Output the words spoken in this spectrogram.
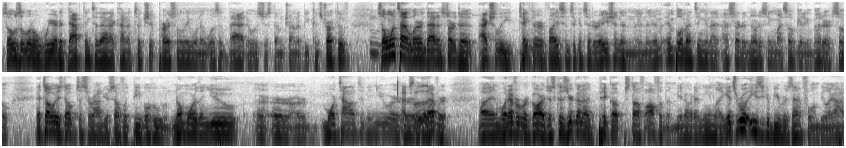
so it was a little weird adapting to that. I kind of took shit personally when it wasn't that. It was just them trying to be constructive. So once I learned that and started to actually take their advice into consideration and, and Im- implementing, and I, I started noticing myself getting better. So it's always dope to surround yourself with people who know more than you or, or are more talented than you or, or whatever. Uh, in whatever regard, just because you're gonna pick up stuff off of them, you know what I mean. Like it's real easy to be resentful and be like, "Ah,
